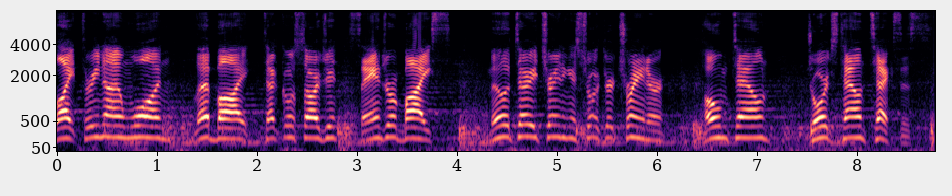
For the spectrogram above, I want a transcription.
Flight 391, led by Technical Sergeant Sandra Bice, military training instructor trainer, hometown, Georgetown, Texas.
